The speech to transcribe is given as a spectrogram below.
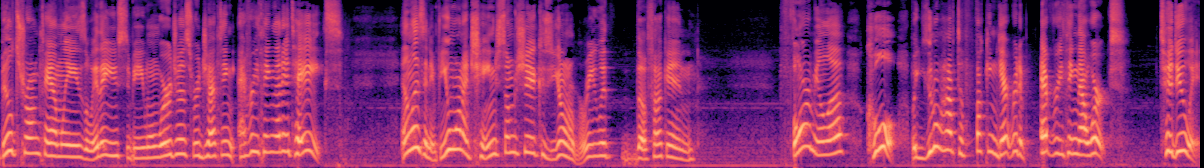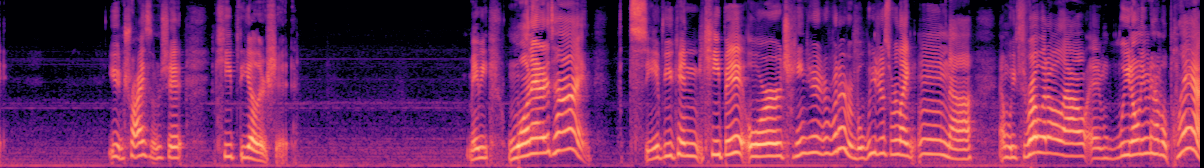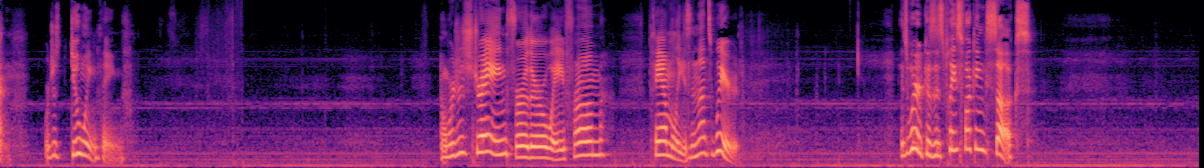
build strong families the way they used to be when we're just rejecting everything that it takes? And listen, if you want to change some shit because you don't agree with the fucking formula, cool. But you don't have to fucking get rid of everything that works to do it. You can try some shit, keep the other shit. Maybe one at a time. See if you can keep it or change it or whatever. But we just were like, mm, nah. And we throw it all out and we don't even have a plan. We're just doing things. And we're just straying further away from families. And that's weird. It's weird because this place fucking sucks.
